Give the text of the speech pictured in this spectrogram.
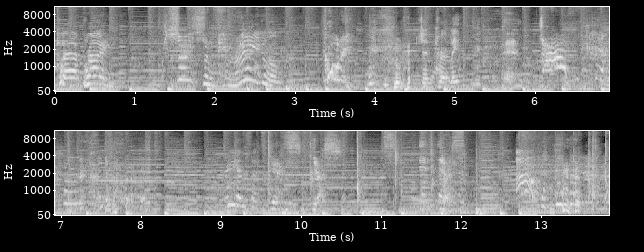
Claire Brain. Jason Carino. Call it. Jen Kirtley. Ah! Yes, yes, yes. Well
